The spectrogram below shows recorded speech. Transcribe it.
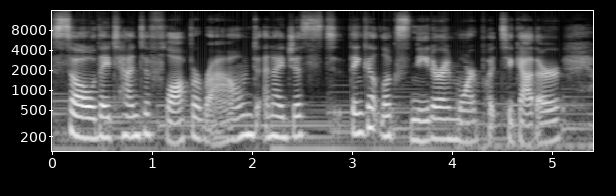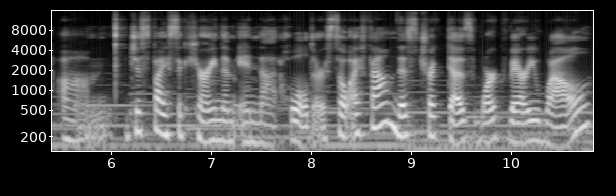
so they tend to flop around, and I just think it looks neater and more put together um, just by securing them in that holder. So I found this trick does work very well,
